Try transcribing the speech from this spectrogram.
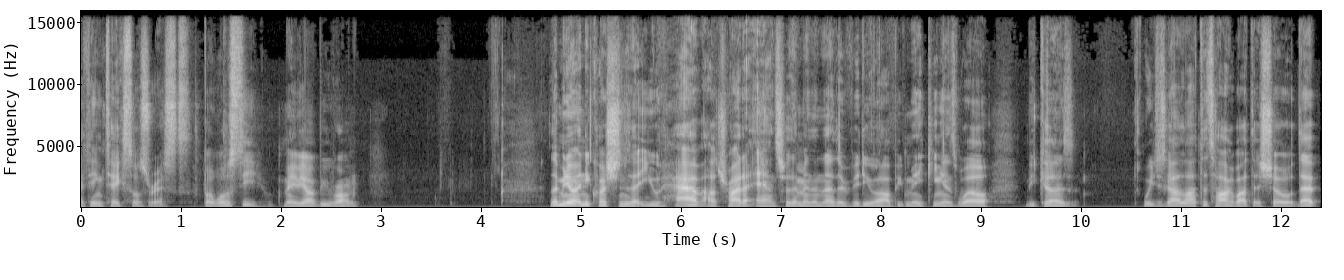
I think, takes those risks. But we'll see. Maybe I'll be wrong. Let me know any questions that you have. I'll try to answer them in another video I'll be making as well because we just got a lot to talk about this show. That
